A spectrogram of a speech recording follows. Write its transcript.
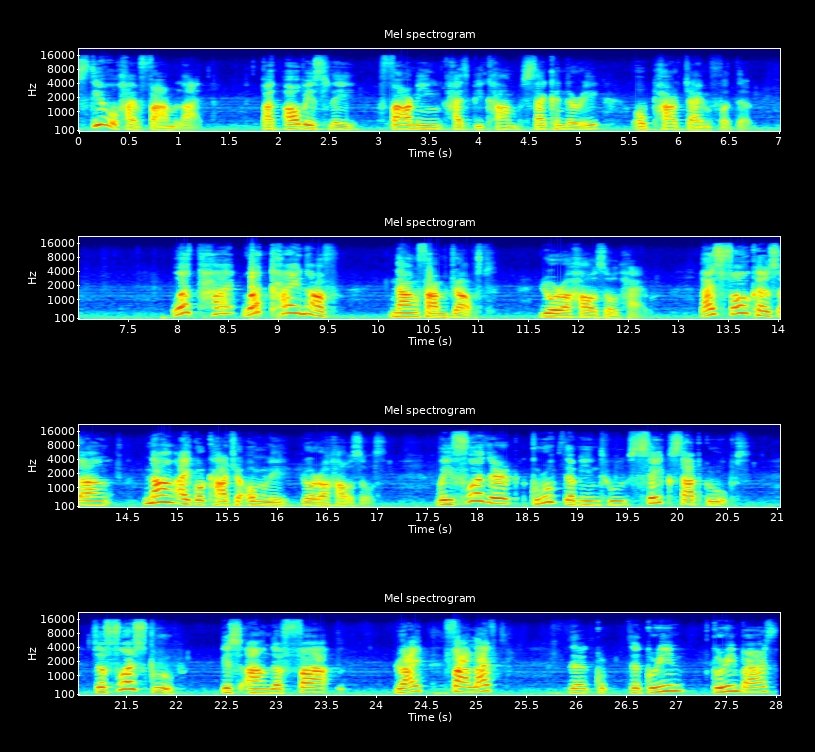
still have farmland, but obviously farming has become secondary or part-time for them. What, type, what kind of non-farm jobs rural households have. Let's focus on non-agriculture only rural households. We further group them into six subgroups. The first group is on the far right, far left. The, the green, green bars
